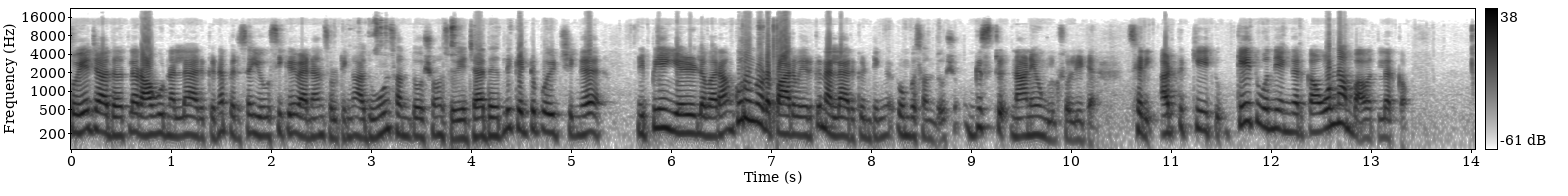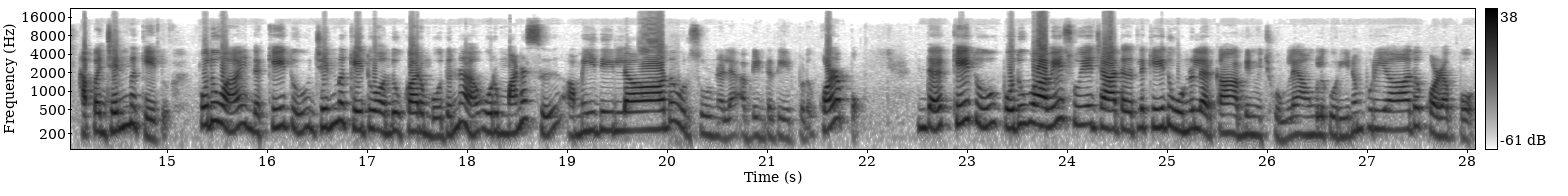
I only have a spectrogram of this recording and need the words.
சுயஜாதகத்தில் ராகு நல்லா இருக்குன்னா பெருசாக யோசிக்கவே வேணாம்னு சொல்லிட்டீங்க அதுவும் சந்தோஷம். சுயஜாதகத்துலேயும் கெட்டு போயிடுச்சிங்க. இப்பயும் ஏழில் வரான். குருனோட பார்வை நல்லா இருக்குன்ட்டிங்க. ரொம்ப சந்தோஷம். கிஸ்ட் நானே உங்களுக்கு சொல்லிட்டேன். சரி அடுத்து கேது. கேது வந்து எங்கே இருக்கான் ஒன்றாம் பாவத்தில் இருக்கான் அப்போ ஜென்ம கேது. பொதுவாக இந்த கேது ஜென்ம கேதுவை வந்து உட்காரும் போதுன்னா ஒரு மனசு அமைதி இல்லாத ஒரு சூழ்நிலை அப்படின்றது ஏற்படும். குழப்பம். இந்த கேது பொதுவாகவே சுய ஜாதகத்தில் கேது ஒன்றில் இருக்கான் அப்படின்னு வச்சுக்கோங்களேன். அவங்களுக்கு ஒரு இனம் புரியாத குழப்பம்.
